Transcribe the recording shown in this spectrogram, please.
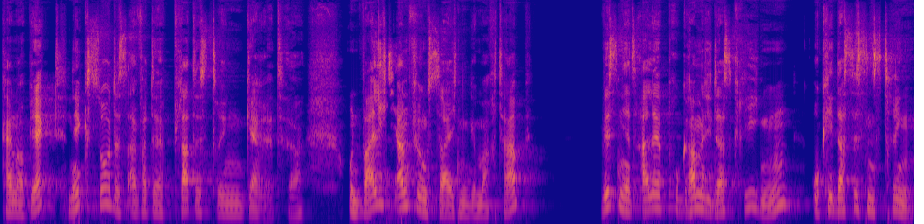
Kein Objekt, nix so, das ist einfach der platte String Gerrit. Ja. Und weil ich die Anführungszeichen gemacht habe, wissen jetzt alle Programme, die das kriegen, okay, das ist ein String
